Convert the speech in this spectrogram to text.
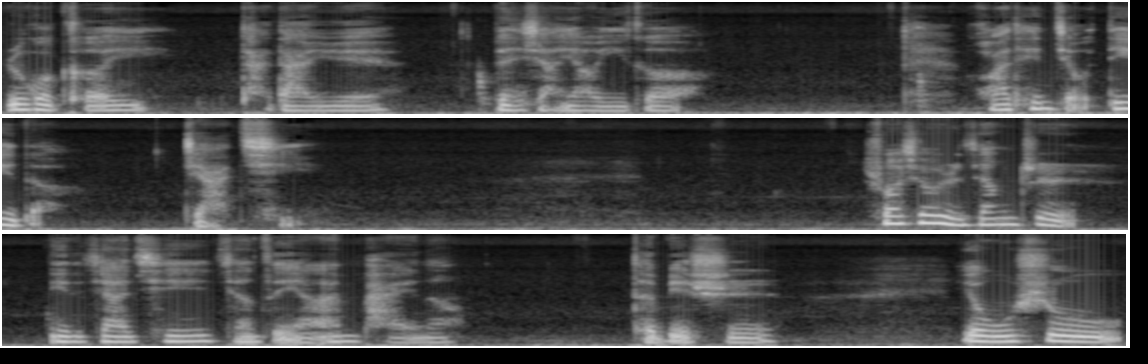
如果可以，他大约更想要一个花天酒地的假期。双休日将至，你的假期将怎样安排呢？特别是。有无数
